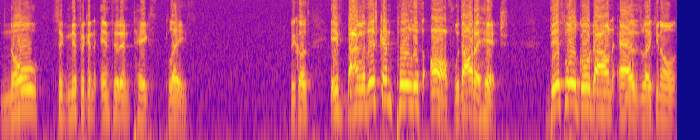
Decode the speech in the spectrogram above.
no significant incident takes place. Because if Bangladesh can pull this off without a hitch, this will go down as like you know,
